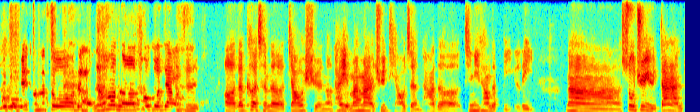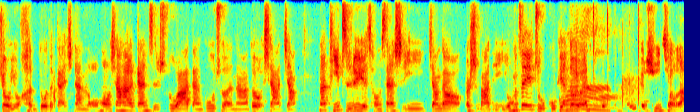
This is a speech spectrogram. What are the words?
坚果非常的多，对。然后呢，透过这样子呃的课程的教学呢，他也慢慢的去调整他的精力汤的比例。那数据当然就有很多的改善喽，吼，像它的肝指数啊、胆固醇啊都有下降。那体脂率也从三十一降到二十八点一，我们这一组普遍都有一个需求啦。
